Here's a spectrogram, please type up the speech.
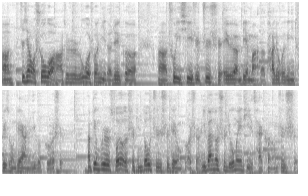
啊，之前我说过哈，就是如果说你的这个啊处理器是支持 AV1 编码的，它就会给你推送这样的一个格式。啊，并不是所有的视频都支持这种格式，一般都是流媒体才可能支持。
